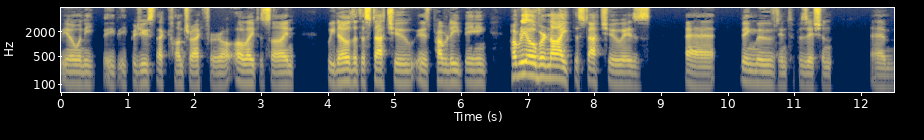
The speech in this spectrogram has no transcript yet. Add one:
you know, when he, he, he produced that contract for Ole to sign. We know that the statue is probably being, probably overnight, the statue is uh, being moved into position um,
